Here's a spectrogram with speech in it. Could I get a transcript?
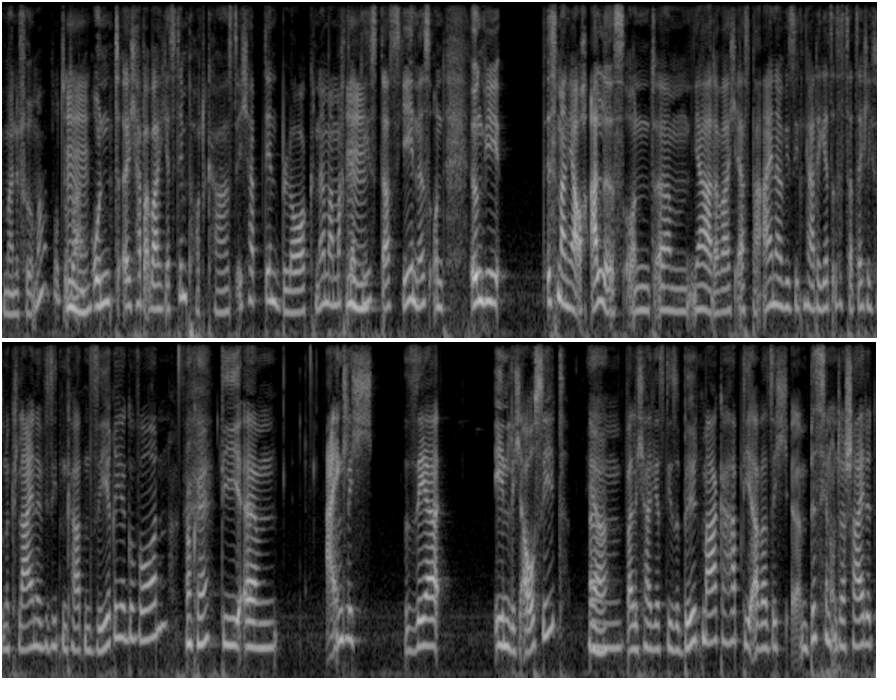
für meine Firma sozusagen. Mhm. Und äh, ich habe aber jetzt den Podcast, ich habe den Blog, ne? Man macht ja Mhm. dies, das, jenes und irgendwie ist man ja auch alles. Und ähm, ja, da war ich erst bei einer Visitenkarte. Jetzt ist es tatsächlich so eine kleine Visitenkartenserie geworden, Okay. die ähm, eigentlich sehr ähnlich aussieht. Ja. Ähm, weil ich halt jetzt diese Bildmarke habe, die aber sich äh, ein bisschen unterscheidet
